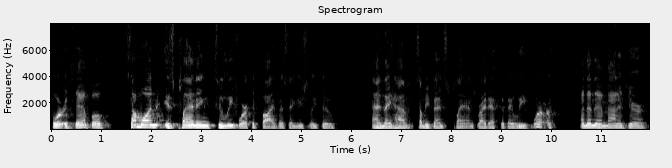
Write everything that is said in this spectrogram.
for example, someone is planning to leave work at five, as they usually do, and they have some events planned right after they leave work. And then their manager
